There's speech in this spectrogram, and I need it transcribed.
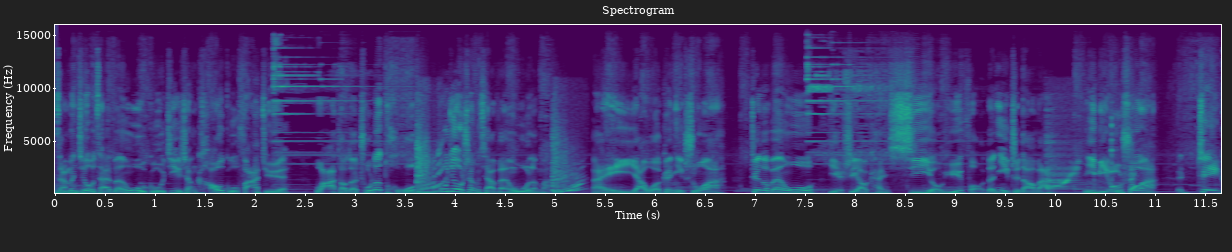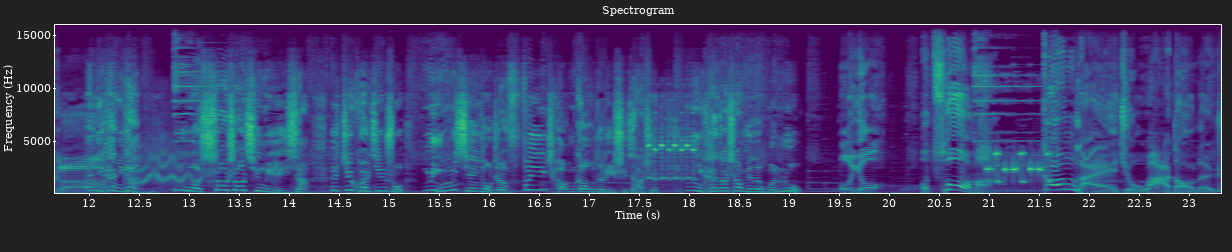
咱们就在文物古迹上考古发掘，挖到的除了土，不就剩下文物了吗？哎呀，我跟你说啊。这个文物也是要看稀有与否的，你知道吧？你比如说啊，这个，你看，你看，我稍稍清理了一下，这块金属明显有着非常高的历史价值。你看它上面的纹路，哦哟，不错嘛！刚来就挖到了日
